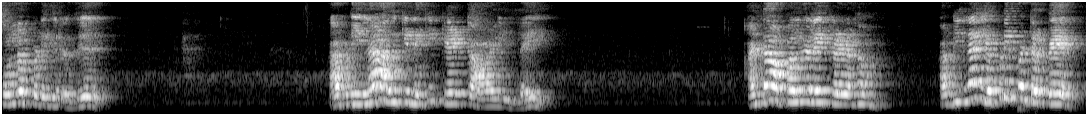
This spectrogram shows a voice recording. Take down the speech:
சொல்லப்படுகிறது? அப்படின்னா அதுக்கு இன்னைக்கு கேட்க ஆள் இல்லை. அண்ணா பல்கலைக்கழகம் அப்படின்னா எப்படிப்பட்ட பேர்?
